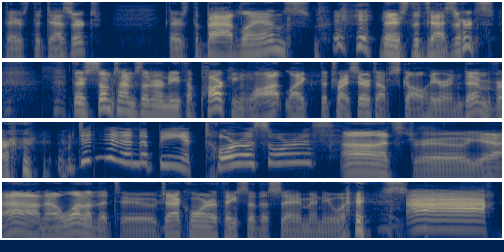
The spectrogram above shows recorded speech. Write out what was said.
There's the desert. There's the Badlands. there's the desert. There's sometimes underneath a parking lot, like the Triceratops skull here in Denver. Didn't it end up being a Torosaurus? oh, that's true. Yeah, I don't know. One of the two. Jack Horner thinks they're the same, anyways. Ah.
